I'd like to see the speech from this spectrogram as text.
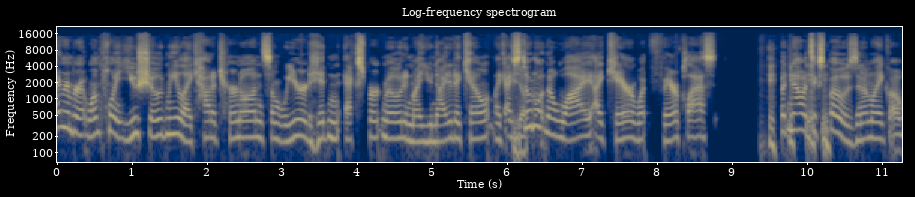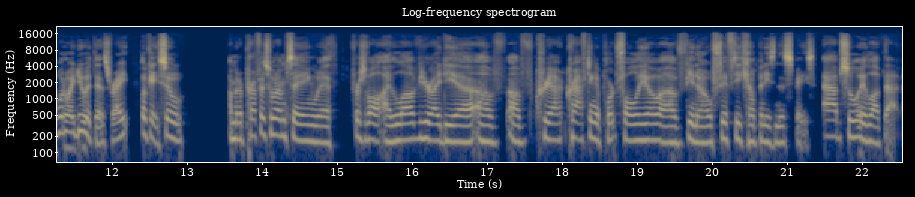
I remember at one point you showed me like how to turn on some weird hidden expert mode in my United account. Like, I yep. still don't know why I care what fare class, but now it's exposed. And I'm like, oh, what do I do with this? Right. Okay. So I'm going to preface what I'm saying with First of all, I love your idea of of crea- crafting a portfolio of you know 50 companies in this space. Absolutely love that.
